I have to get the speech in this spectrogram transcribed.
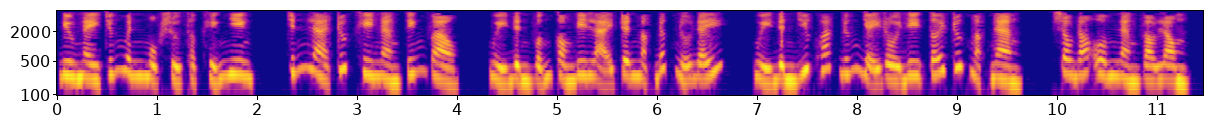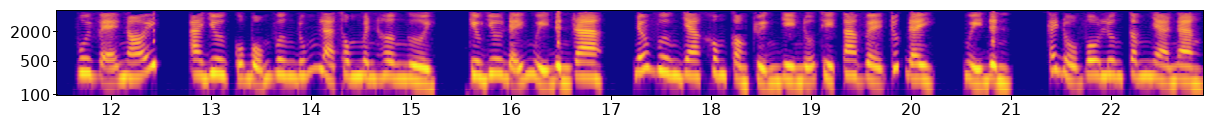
điều này chứng minh một sự thật hiển nhiên, chính là trước khi nàng tiến vào, Ngụy Đình vẫn còn đi lại trên mặt đất nữa đấy, Ngụy Đình dứt khoát đứng dậy rồi đi tới trước mặt nàng, sau đó ôm nàng vào lòng, vui vẻ nói, A Dư của bổn vương đúng là thông minh hơn người, Kiều Dư đẩy Ngụy Đình ra, nếu vương gia không còn chuyện gì nữa thì ta về trước đây, Ngụy Đình, cái đồ vô lương tâm nhà nàng,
